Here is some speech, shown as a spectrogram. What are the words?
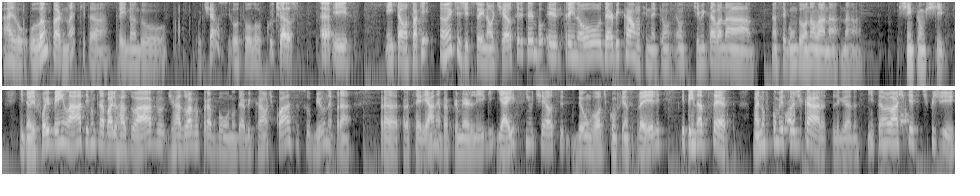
Ah, o, o Lampard, não é? Que tá treinando o Chelsea? Ou tô louco? O Chelsea, é. Isso. Então, só que antes de treinar o Chelsea, ele, treinou, ele treinou o Derby County, né? Que é um, é um time que tava na, na segunda onda lá, na, na Championship. Então ele foi bem lá, teve um trabalho razoável, de razoável para bom no Derby County, quase subiu, né, para para a Série A, né, para a Premier League, e aí sim o Chelsea deu um voto de confiança para ele e tem dado certo. Mas não começou de cara, tá ligado? Então eu acho que esse tipo de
